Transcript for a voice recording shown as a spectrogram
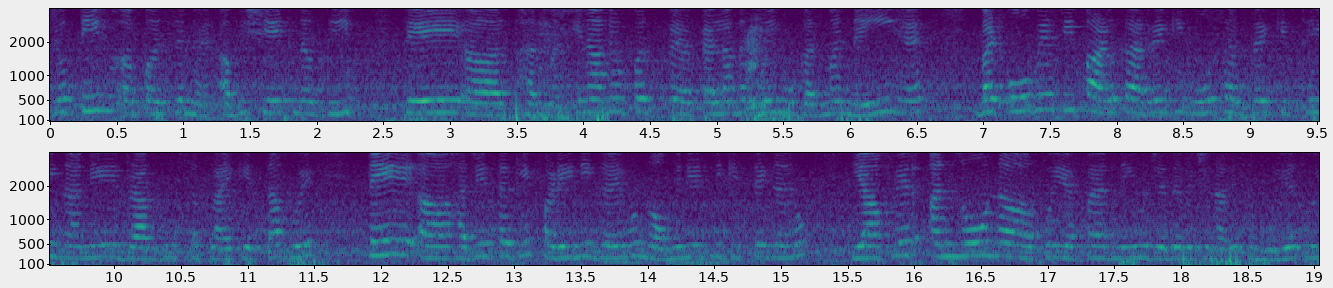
ਜੋ ਤਿੰਨ ਪਰਸਨ ਹੈ ਅਭਿਸ਼ੇਕ ਨਵਦੀਪ ਤੇ ਅ, ਹਰਮਨ ਇਹਨਾਂ ਦੇ ਉੱਪਰ ਪਹਿਲਾਂ ਦਾ ਕੋਈ ਮੁਕਦਮਾ ਨਹੀਂ ਹੈ ਬਟ ਉਹ ਵੀ ਅਸੀਂ ਭਾਲ ਕਰ ਰਹੇ ਕਿ ਹੋ ਸਕਦਾ ਹੈ ਕਿੱਥੇ ਇਹਨਾਂ ਨੇ ਡਰੱਗ ਬੁੱਕ ਸਪਲਾਈ ਕੀਤਾ ਹੋਏ ਤੇ ਹਜੇ ਤੱਕ ਇਹ ਫੜੇ ਨਹੀਂ ਗਏ ਹੋ ਨੋਮੀਨੇਟ ਨਹੀਂ ਕੀਤੇ ਗਏ ਹੋ ਜਾਂ ਫਿਰ ਅਨਨੋਨ ਕੋਈ ਐਫ ਆਈ ਆਰ ਨਹੀਂ ਹੋ ਜਿਹਦੇ ਵਿੱਚ ਇਹਨਾਂ ਦੀ ਸ਼ਮੂਲੀਅਤ ਹੋਈ।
